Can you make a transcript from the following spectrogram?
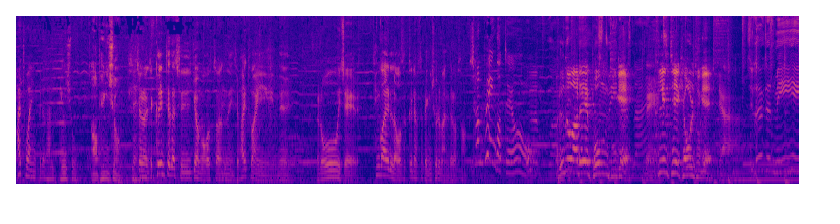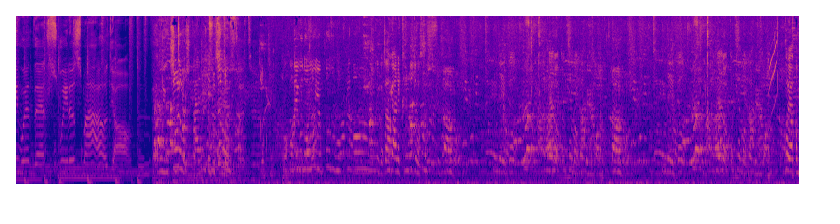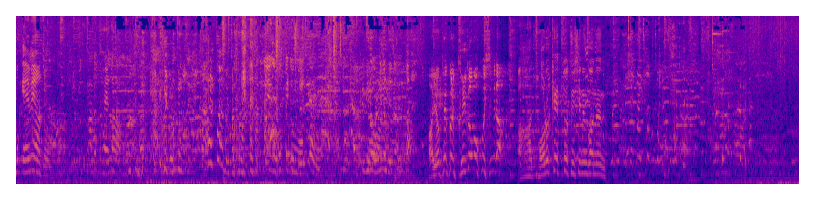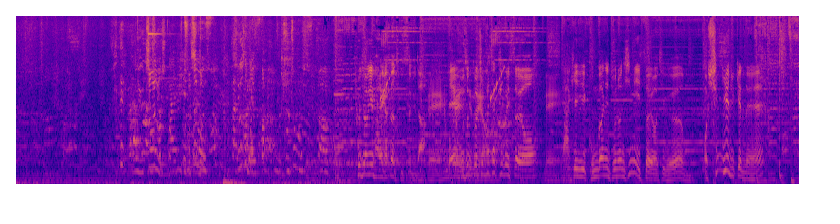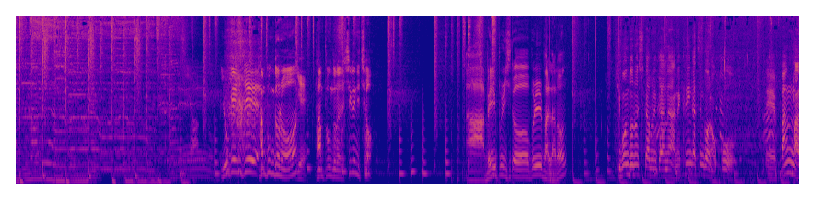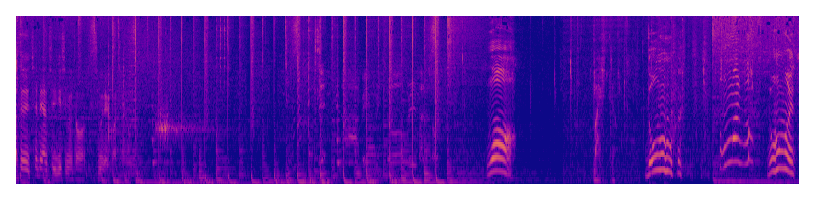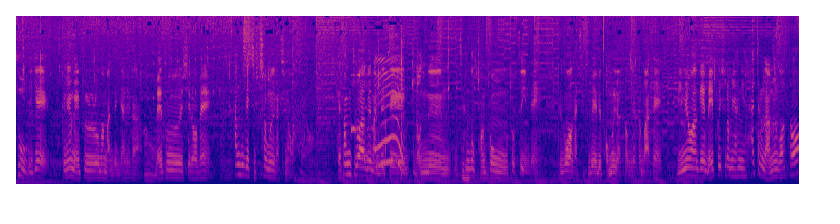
화이트 와인 끓여서 한 뱅쇼. 어, 뱅쇼. 실제로 이제 클림트가 즐겨 먹었던 이제 화이트 와인을로 이제 생과일을 넣어서 끓여서 뱅쇼를 만들어서 샴페인 같아요. 르누아르의 봄 두 개, 네. 클림트의 겨울 두 개. 야 She looked at me with that sweetest smile, y'all. 여기 안에 큰거 들었어. 근데 이거 나는 어떻게 먹어? 근데 이거 나는 어떻게 먹어? 그거 약간 먹기 애매하죠? 이거 달다. 이거 핥아야 되잖아. 근데 이거 먹기도 먹고 위로 올리면 되지 않을까? 아, 옆에 걸 긁어 먹고 있습니다. 아 저렇게 또 드시는 거는 표정이 밝았다 좋습니다. 네, 행복해 네, 웃음꽃이 보이시네요. 활짝 피고 있어요. 네. 야, 이게 이 공간이 주는 힘이 있어요, 지금. 어, 신기해 죽겠네. 요게 이제 단풍 도넛. 예. 단풍 도넛 시그니처. 아, 메이플 시럽을 발라놓은 기본 도넛이다 보니까는 안에 크림 같은 건 없고 예, 빵 맛을 최대한 즐기시면서 드시면 될 것 같아요. 와 맛있죠. 너무 너무 맛있어. 이게 그냥 메이플로만 만든 게 아니라 메이플 시럽에 한국의 집청을 같이 넣었어요. 개성주악을 만들 때 넣는 한국 전통 소스인데 그거와 같이 두 개를 버물려서 그래서 맛에 미묘하게 메이플 시럽 향이 살짝 나면서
